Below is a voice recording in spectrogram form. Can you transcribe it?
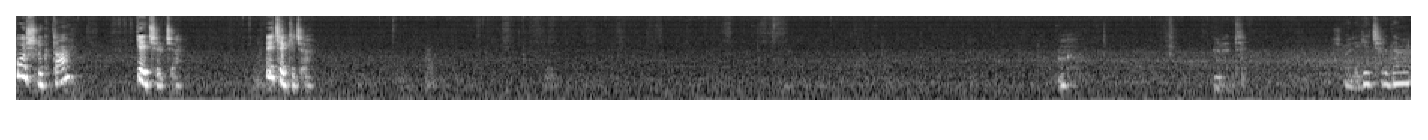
boşluktan geçireceğim ve çekeceğim. Evet. Şöyle geçirdim.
